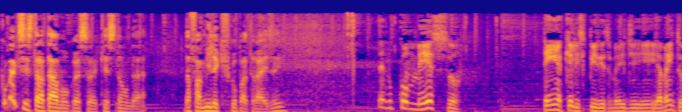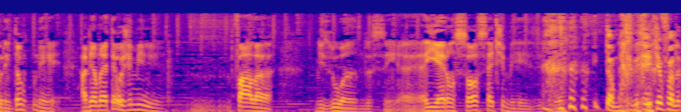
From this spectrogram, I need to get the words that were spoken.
Como é que vocês tratavam com essa questão da, da família que ficou para trás, hein? É, No começo tem aquele espírito meio de aventura. Então, a minha mãe até hoje me fala, me zoando, assim. É, e eram só sete meses, né? Então, é que eu falo,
